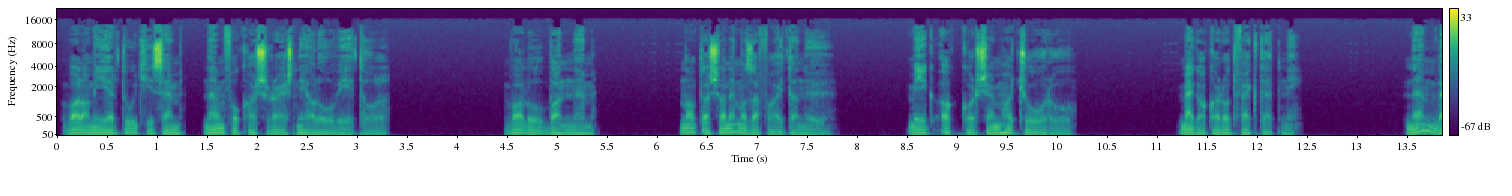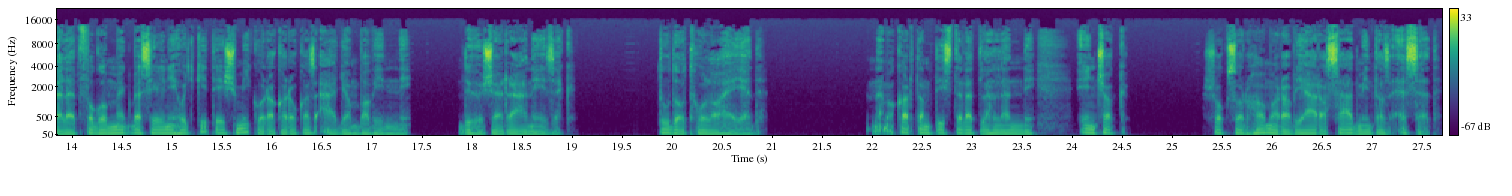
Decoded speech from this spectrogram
Valamiért úgy hiszem, nem fog hasra esni a lóvétól. Valóban nem. Natasa nem az a fajta nő. Még akkor sem, ha csóró. Meg akarod fektetni. Nem veled fogom megbeszélni, hogy kit és mikor akarok az ágyamba vinni. Dühösen ránézek. Tudod, hol a helyed. Nem akartam tiszteletlen lenni, én csak sokszor hamarabb jár a szád, mint az eszed.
